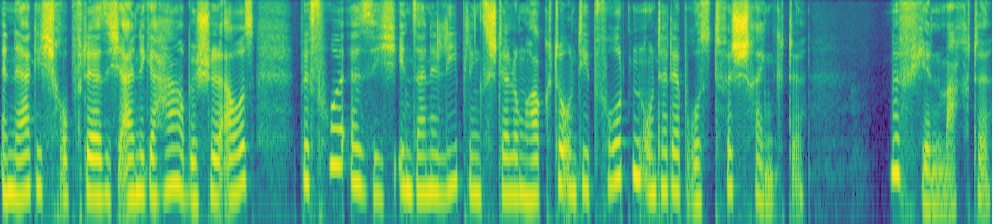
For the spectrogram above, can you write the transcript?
Energisch rupfte er sich einige Haarbüschel aus, bevor er sich in seine Lieblingsstellung hockte und die Pfoten unter der Brust verschränkte. Müffchen machte,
